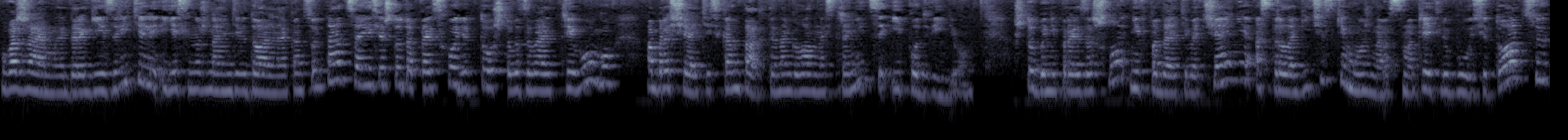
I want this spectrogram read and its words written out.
Уважаемые дорогие зрители, если нужна индивидуальная консультация, если что-то происходит, то, что вызывает тревогу, обращайтесь, контакты на главной странице и под видео. Что бы ни произошло, не впадайте в отчаяние, астрологически можно рассмотреть любую ситуацию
